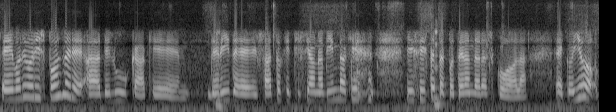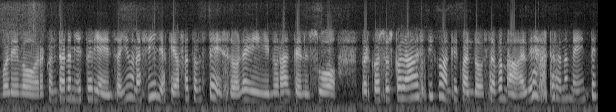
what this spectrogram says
E volevo rispondere a De Luca che deride il fatto che ci sia una bimba che insiste per poter andare a scuola. Ecco, io volevo raccontare la mia esperienza. Io ho una figlia che ha fatto lo stesso. Lei durante il suo percorso scolastico, anche quando stava male, stranamente,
